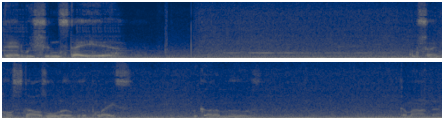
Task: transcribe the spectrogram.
Dead. We shouldn't stay here. I'm showing hostiles all over the place. We gotta move. Commander,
